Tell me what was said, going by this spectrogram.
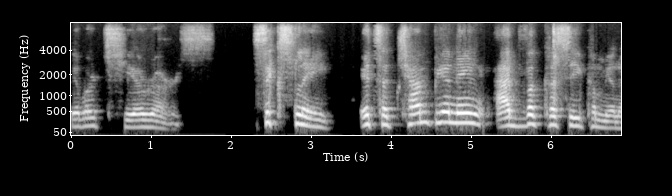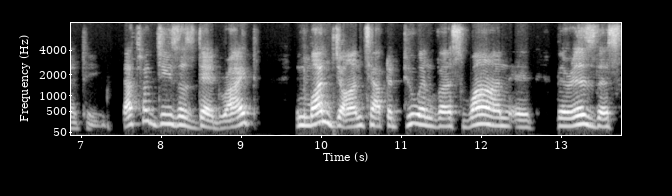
they were cheerers. Sixthly, it's a championing advocacy community. That's what Jesus did, right? In 1 John chapter 2 and verse 1, it there is this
